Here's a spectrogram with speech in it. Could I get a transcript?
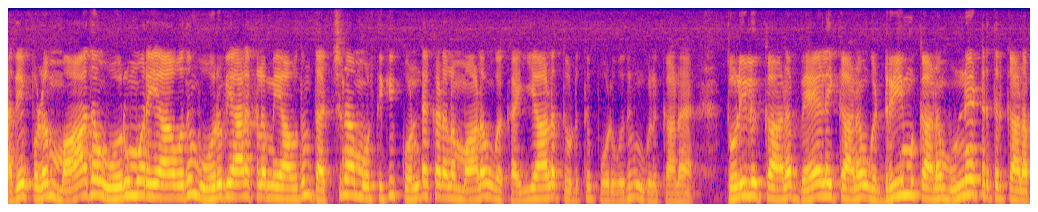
அதே போல் மாதம் ஒரு முறையாவதும் ஒரு வியாழக்கிழமையாவதும் தட்சிணாமூர்த்திக்கு கொண்டக்கடலை மாலை உங்கள் கையால் தொடுத்து போடுவது உங்களுக்கான தொழிலுக்கான வேலைக்கான உங்கள் ட்ரீமுக்கான முன்னேற்றத்திற்கான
